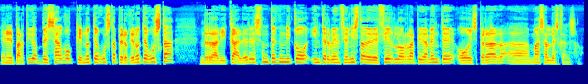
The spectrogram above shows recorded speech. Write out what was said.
en el partido, ves algo que no te gusta, pero que no te gusta radical. ¿Eres un técnico intervencionista de decirlo rápidamente o esperar ah, más al descanso?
